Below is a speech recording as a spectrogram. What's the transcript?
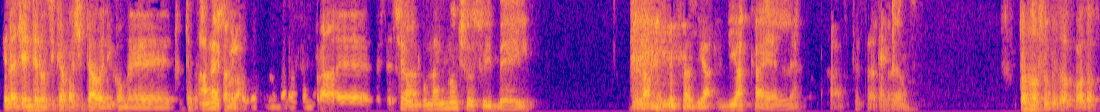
Che la gente non si capacitava di come tutte queste ah, persone potessero andare a comprare queste scarpe. C'è un annuncio su eBay della maglietta di DHL. Ah, aspettate, ecco. Torno subito, vado.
